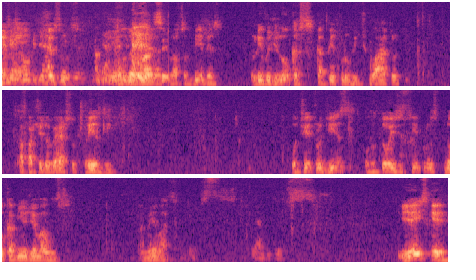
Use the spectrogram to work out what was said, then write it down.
Igreja, em nome de Jesus. Amém. Vamos abrir as nossas Bíblias. O livro de Lucas, capítulo 24, a partir do verso 13. O título diz: Os dois discípulos no caminho de Emaús. Amém, Márcio? E eis que,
